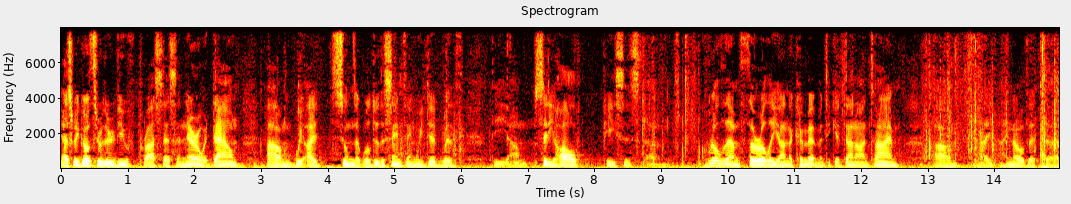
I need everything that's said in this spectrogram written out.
As we go through the review process and narrow it down, um, we, I assume that we'll do the same thing we did with the um, City Hall pieces, um, grill them thoroughly on the commitment to get done on time. Um, I, I know that uh,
